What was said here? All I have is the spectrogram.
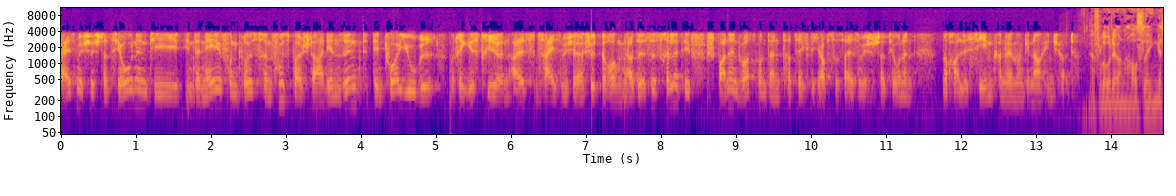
seismische Stationen, die in der Nähe von größeren Fußballstadien sind, den Torjubel registrieren als seismische Erschütterung. Also es ist relativ spannend, was man dann tatsächlich auf so seismischen Stationen noch alles sehen kann, wenn man genau hinschaut. Florian Haslinger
